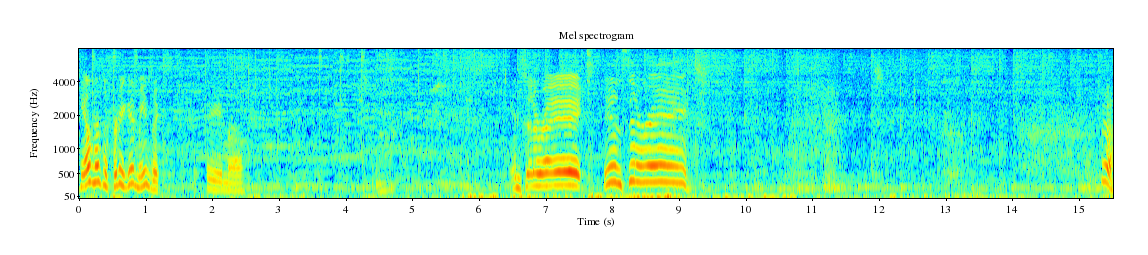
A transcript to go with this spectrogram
Yeah, Yell has a pretty good music theme. Uh, incinerate! Incinerate! Yeah.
